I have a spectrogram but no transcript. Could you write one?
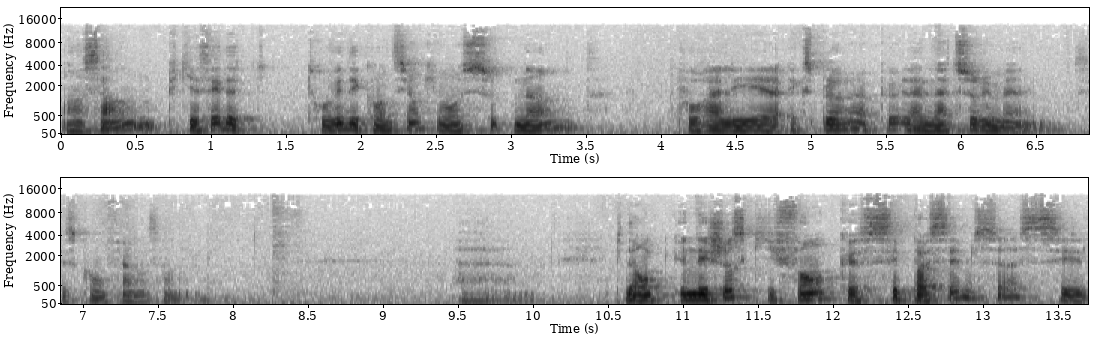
ensemble, puis qui essaient de trouver des conditions qui vont soutenantes pour aller euh, explorer un peu la nature humaine. C'est ce qu'on fait ensemble donc, une des choses qui font que c'est possible, ça, c'est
